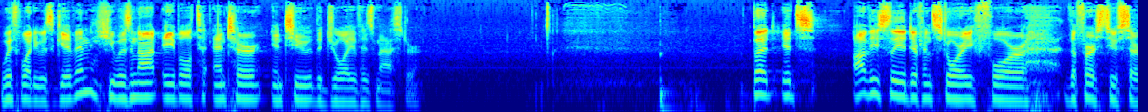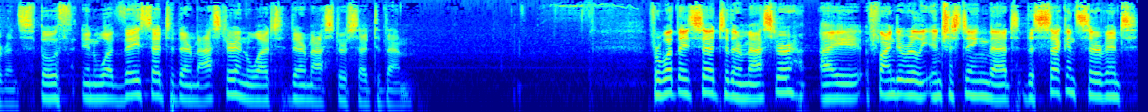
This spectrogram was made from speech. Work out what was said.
with what he was given, he was not able to enter into the joy of his master. But it's obviously a different story for the first two servants, both in what they said to their master and what their master said to them. For what they said to their master, I find it really interesting that the second servant,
